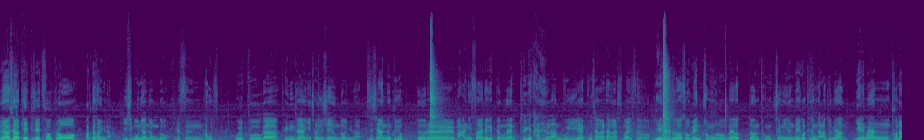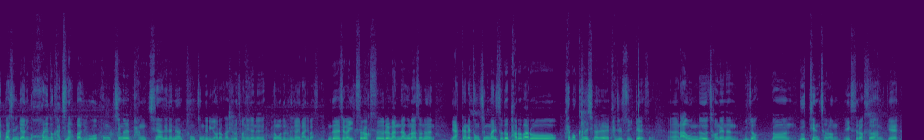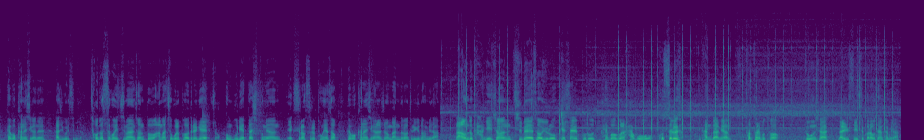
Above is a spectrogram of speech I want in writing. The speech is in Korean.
안녕하세요. KPJ 투어 프로 박대성입니다. 25년 정도 레슨하고 있습니다. 골프가 굉장히 전신 운동입니다. 쓰지 않는 근육들을 많이 써야 되기 때문에 되게 다양한 부위에 부상을 당할 수가 있어요. 예를 들어서 왼쪽 무릎에 어떤 통증이 있는데 이걸 계속 놔두면 얘만 더 나빠지는 게 아니고 허리도 같이 나빠지고 통증을 방치하게 되면 통증들이 여러 가지로 전이되는 경우들을 굉장히 많이 봤습니다. 근데 제가 익스럭스를 만나고 나서는 약간의 통증만 있어도 바로 바로 회복하는 시간을 가질 수 있게 됐어요. 아, 라운드 전에는 무조건 루틴처럼 익스럭스와 함께 회복하는 시간을 가지고 있습니다. 저도 쓰고 있지만 전 또 아마추어 골퍼들에게 조금 무리했다 싶으면 엑스럭스를 통해서 회복하는 시간을 좀 만들어 드리기도 합니다. 라운드 가기 전 집에서 이렇게 셀프로 회복을 하고 코스를 간다면 첫 홀부터 좋은 샷 날릴 수 있을 거라고 생각합니다.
